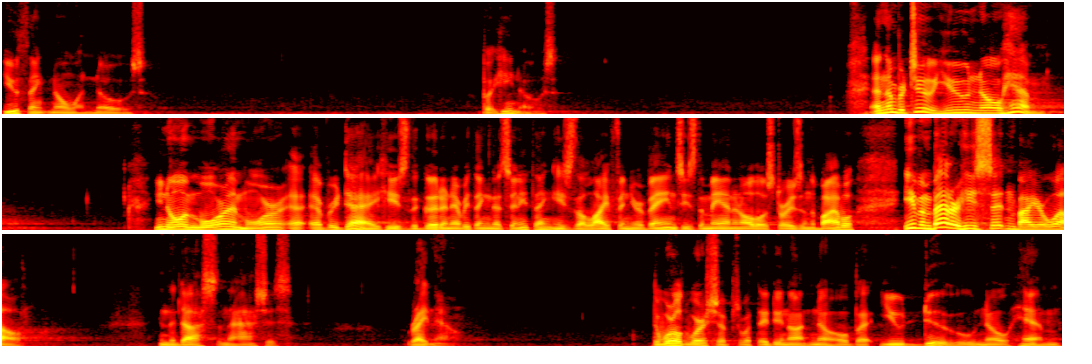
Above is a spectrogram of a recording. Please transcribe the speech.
You think no one knows. But He knows. And number two, you know Him. You know Him more and more every day. He's the good in everything that's anything. He's the life in your veins. He's the man in all those stories in the Bible. Even better, He's sitting by your well in the dust and the ashes right now. The world worships what they do not know, but you do know Him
